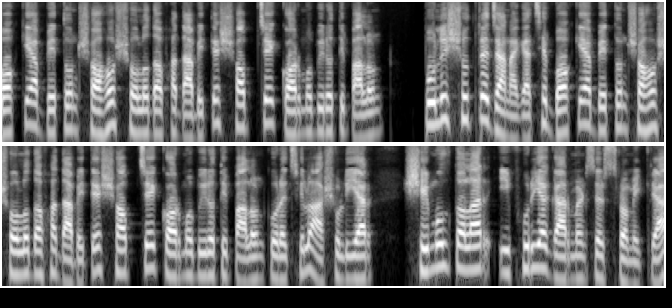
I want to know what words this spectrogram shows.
বকেয়া বেতন সহ ষোলো দফা দাবিতে সবচেয়ে কর্মবিরতি পালন পুলিশ সূত্রে জানা গেছে, বকেয়া বেতন সহ ষোলো দফা দাবিতে সবচেয়ে কর্মবিরতি পালন করেছিল আশুলিয়ার শিমুলতলার ইফুরিয়া গার্মেন্টসের শ্রমিকরা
